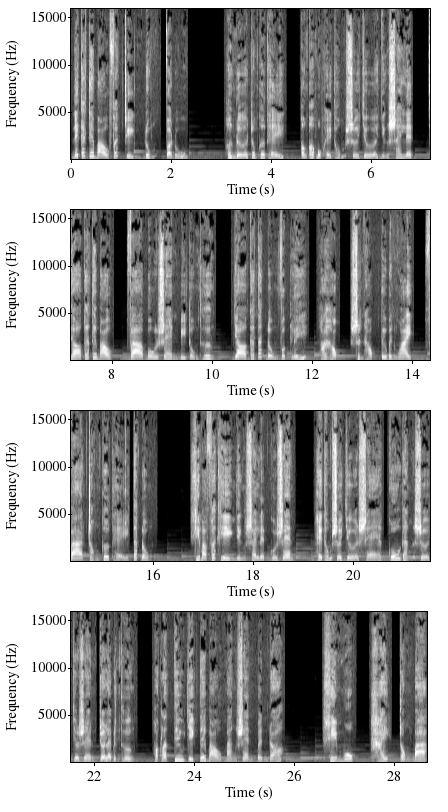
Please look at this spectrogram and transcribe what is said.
để các tế bào phát triển đúng và đủ. Hơn nữa trong cơ thể còn có một hệ thống sửa chữa những sai lệch cho các tế bào và bộ gen bị tổn thương do các tác động vật lý, hóa học, sinh học từ bên ngoài và trong cơ thể tác động. Khi mà phát hiện những sai lệch của gen, hệ thống sửa chữa sẽ cố gắng sửa cho gen trở lại bình thường hoặc là tiêu diệt tế bào mang gen bệnh đó. Khi một, hai trong ba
